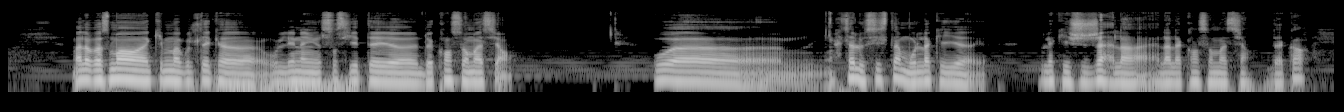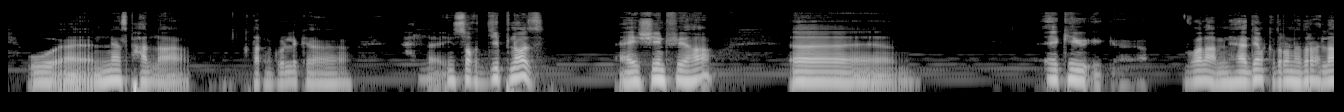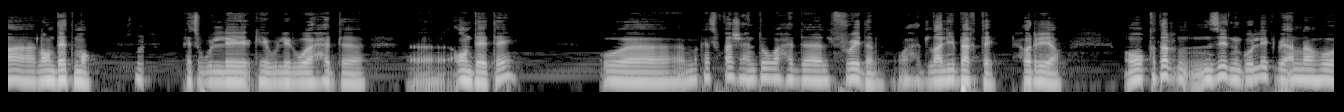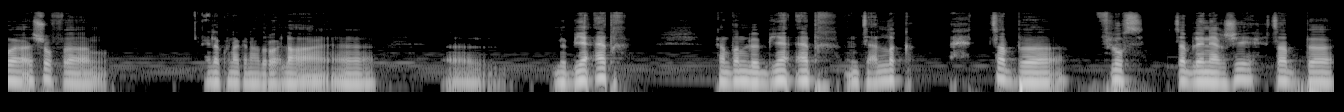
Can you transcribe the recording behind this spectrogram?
malheureusement كيما قلت لك ولينا une société de consommation و آه، حتى لو système ولا كي ولا كيشجع على على la consommation d'accord والناس بحال نقدر نقول لك آه، بحال une sorte d'hypnose عايشين فيها إيه كي voilà من هادي نقدروا نهضروا على l'endettement. كتولي كيولي الواحد endetté وما كتبقاش عنده واحد ال freedom واحد la liberté الحريه ونقدر نزيد نقول لك بأنه شوف إلا كنا كنهضروا على le bien-être كنظن le bien-être متعلق حتى بفلوس حتى ب l'énergie حتى ب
